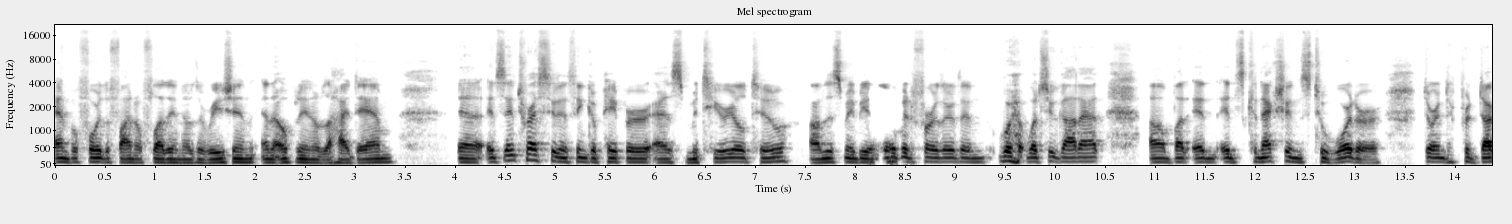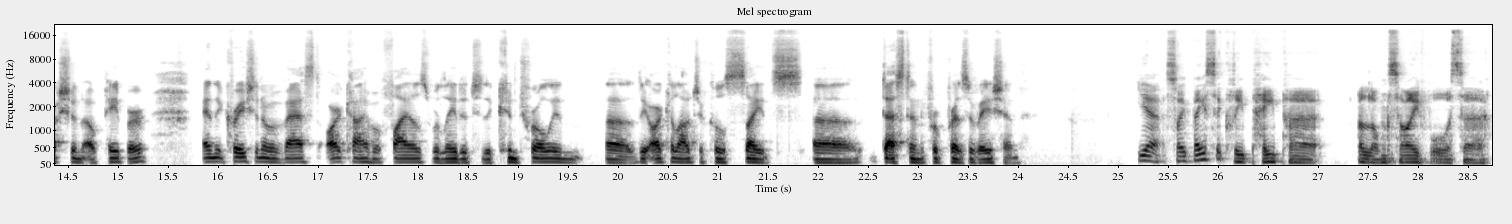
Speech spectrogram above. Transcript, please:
and before the final flooding of the region and the opening of the high dam? Uh, it's interesting to think of paper as material too. Um, this may be a little bit further than what you got at, uh, but in its connections to water during the production of paper and the creation of a vast archive of files related to the controlling uh, the archaeological sites uh, destined for preservation. Yeah, so basically, paper alongside water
